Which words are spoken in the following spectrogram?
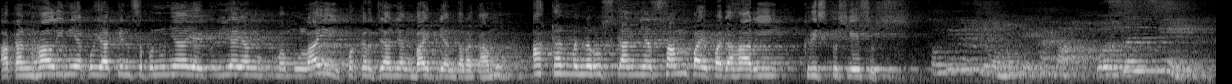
"Akan hal ini aku yakin sepenuhnya yaitu Ia yang memulai pekerjaan yang baik di antara kamu akan meneruskannya sampai pada hari Kristus Yesus." 从第六节我们可以看到，我深信，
